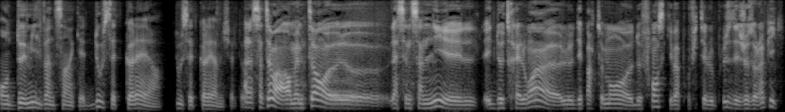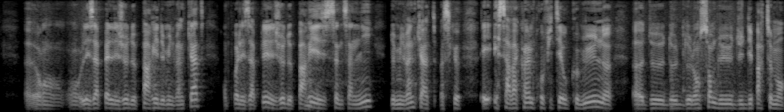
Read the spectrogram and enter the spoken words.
en 2025. D'où cette colère D'où cette colère, Michel certainement. En même temps, la Seine-Saint-Denis est, de très loin le département de France qui va profiter le plus des Jeux Olympiques. On, les appelle les Jeux de Paris 2024 on pourrait les appeler les Jeux de Paris et Seine-Saint-Denis 2024, parce que et, ça va quand même profiter aux communes euh, de, l'ensemble du, département.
